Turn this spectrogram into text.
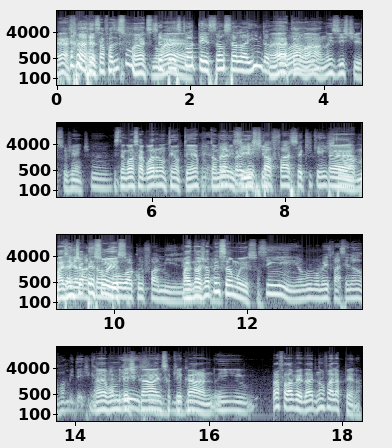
É, você tem que começar a fazer isso antes, não Você é? prestou atenção se ela ainda tá é, lá? tá lá. né? Não existe isso, gente. Hum. Esse negócio agora não tem o tempo, também pra, não pra gente existe. tá fácil aqui, que a gente É, tem uma mas a gente já pensou isso. boa com família. Mas né, nós já cara? pensamos isso. Sim, em algum momento fala assim, não, vou me dedicar. É, vou me dedicar, isso. o que, cara. E pra falar a verdade, não vale a pena.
